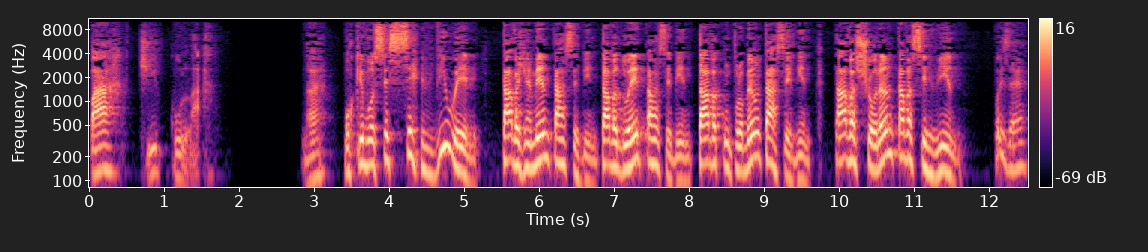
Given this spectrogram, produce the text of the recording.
particular. Né? porque você serviu ele. Estava gemendo, estava servindo. Estava doente, estava servindo. Estava com problema, estava servindo. Estava chorando, estava servindo. Pois é,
